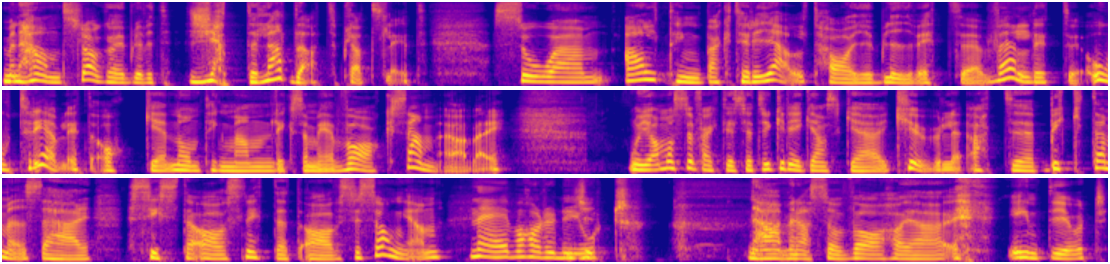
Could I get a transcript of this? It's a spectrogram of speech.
Men handslag har ju blivit jätteladdat plötsligt. Så eh, allting bakteriellt har ju blivit eh, väldigt otrevligt och eh, någonting man liksom är vaksam över. Och jag måste faktiskt, jag tycker det är ganska kul att uh, bikta mig så här sista avsnittet av säsongen. Nej, vad har du nu gjort? Nej, men alltså vad har jag inte gjort?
